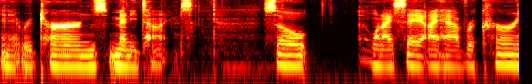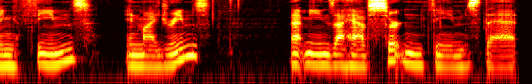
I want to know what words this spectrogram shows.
and it returns many times. So, when I say I have recurring themes in my dreams, that means I have certain themes that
